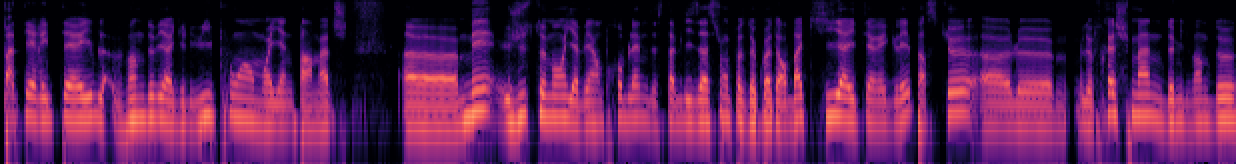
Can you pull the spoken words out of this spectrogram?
pas terrible, terrible. 22,8 points en moyenne par match. Euh, mais justement, il y avait un problème de stabilisation au poste de quarterback qui a été réglé parce que euh, le, freshman 2022,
